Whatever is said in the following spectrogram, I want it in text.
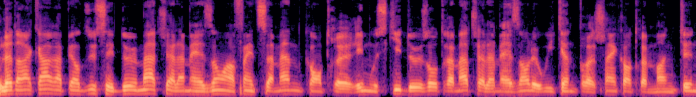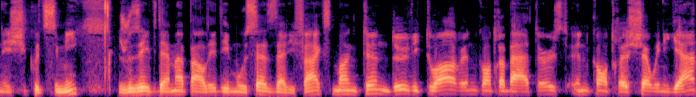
Le Drakkar a perdu ses deux matchs à la maison en fin de semaine contre Rimouski, deux autres matchs à la maison le week-end prochain contre Moncton et Chicoutimi. Je vous ai évidemment parlé des Moussets d'Halifax. Moncton, deux victoires, une contre Bathurst, une contre Shawinigan.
